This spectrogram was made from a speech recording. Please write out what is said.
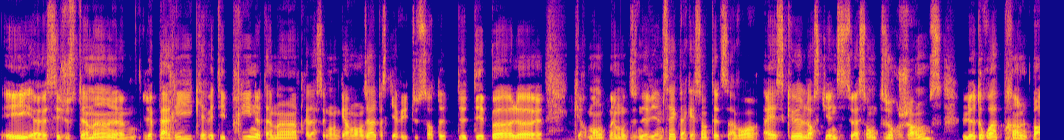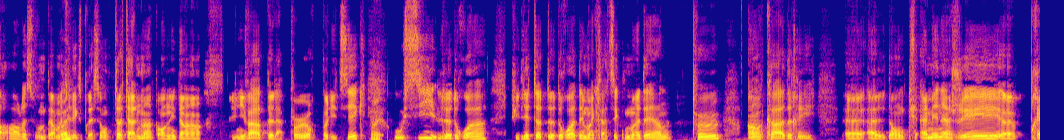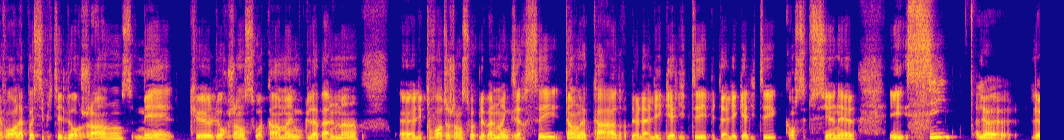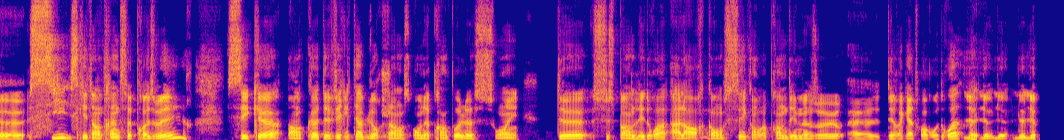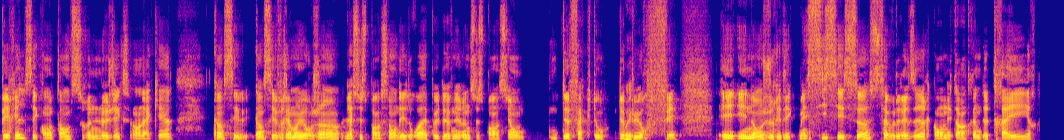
Et euh, c'est justement euh, le pari qui avait été pris, notamment après la Seconde Guerre mondiale, parce qu'il y avait eu toutes sortes de, débats là, euh, qui remontent même au 19e siècle. La question était de savoir, est-ce que lorsqu'il y a une situation d'urgence, le droit prend le bord, là, si vous me permettez l'expression, totalement, puis on est dans l'univers de la pure politique, ou si le droit, puis l'état de droit démocratique moderne peut encadrer, euh, donc aménager, euh, prévoir la possibilité de l'urgence, mais que l'urgence soit quand même globalement euh, les pouvoirs d'urgence soient globalement exercés dans le cadre de la légalité puis de la légalité constitutionnelle. Et si le, le, si ce qui est en train de se produire, c'est que en cas de véritable urgence, on ne prend pas le soin de suspendre les droits alors qu'on sait qu'on va prendre des mesures euh, dérogatoires aux droits. Le, le, le, péril, c'est qu'on tombe sur une logique selon laquelle quand c'est quand c'est vraiment urgent, la suspension des droits elle peut devenir une suspension de facto, de pur fait, et, et, non juridique. Mais si c'est ça, ça voudrait dire qu'on est en train de trahir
